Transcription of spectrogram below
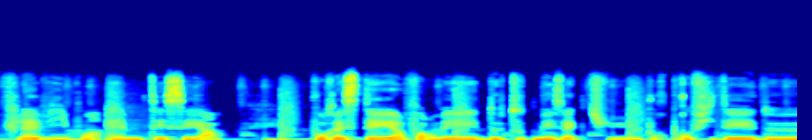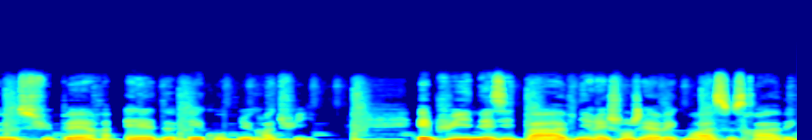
flavie.mtca, pour rester informé de toutes mes actus, pour profiter de super aides et contenus gratuits. Et puis n'hésite pas à venir échanger avec moi, ce sera avec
